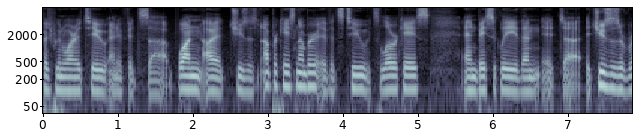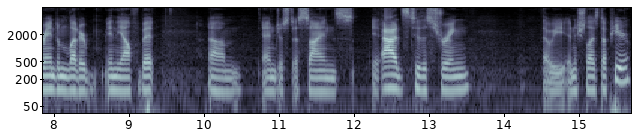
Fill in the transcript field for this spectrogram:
between 1 or 2, and if it's uh, 1, uh, it chooses an uppercase number, if it's 2, it's lowercase, and basically then it, uh, it chooses a random letter in the alphabet, um, and just assigns, it adds to the string that we initialized up here,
